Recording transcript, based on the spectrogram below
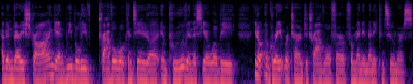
have been very strong, and we believe travel will continue to improve, and this year will be you know a great return to travel for for many many consumers.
